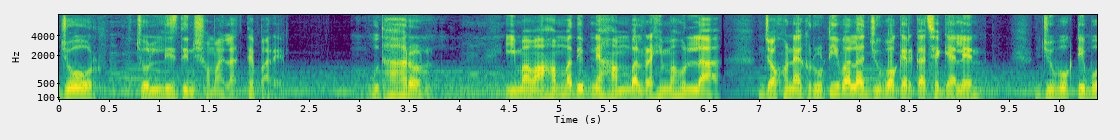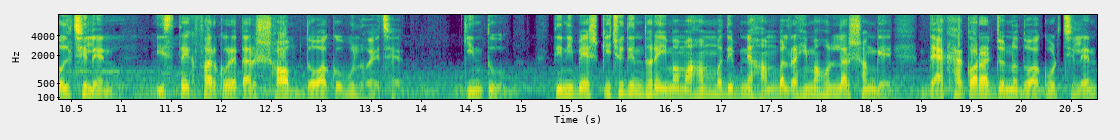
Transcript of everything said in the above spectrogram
জোর চল্লিশ দিন সময় লাগতে পারে। উদাহরণ, ইমাম আহম্মদ ইবনে হাম্বাল রহিমাহুল্লাহ যখন এক রুটিওয়ালা যুবকের কাছে গেলেন, যুবকটি বলছিলেন ইস্তেকফার করে তার সব দোয়া কবুল হয়েছে। কিন্তু তিনি বেশ কিছুদিন ধরে ইমাম আহম্মদ ইবনে হাম্বাল রাহিমাহুল্লার সঙ্গে দেখা করার জন্য দোয়া করছিলেন,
